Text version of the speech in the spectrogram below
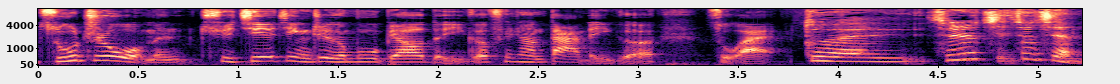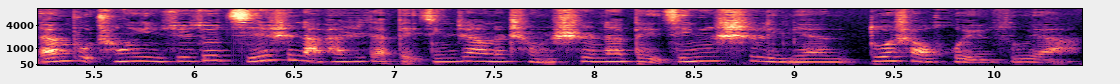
阻止我们去接近这个目标的一个非常大的一个阻碍。对，其实就简单补充一句，就即使哪怕是在北京这样的城市，那北京市里面多少回族呀？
